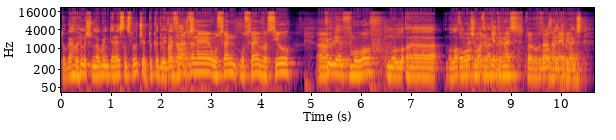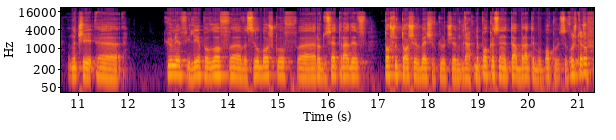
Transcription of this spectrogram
тогава имаше много интересни случаи. Тук дойде Възраждане, освен, освен Васил, Кюлев. Молов. Мол, а, Молов не беше може би 13 той в не е бил. Значи, а, Кюлев, Илия Павлов, Васил Бошков, Радосвет Радев, Тошо Тошев беше включен. Да. На по-късен етап брате Бобокови са Гущеров.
